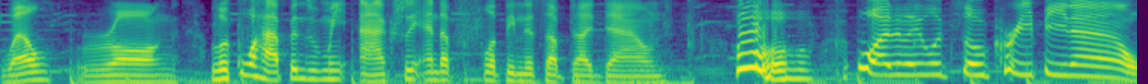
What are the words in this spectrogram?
Well, wrong. Look what happens when we actually end up flipping this upside down. Oh, why do they look so creepy now?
